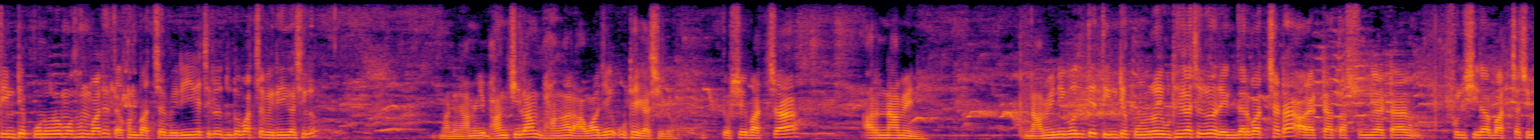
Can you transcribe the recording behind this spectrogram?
তিনটে পনেরো মতন বাজে, তখন বাচ্চা বেরিয়ে গেছিল, দুটো বাচ্চা বেরিয়ে গেছিল। মানে আমি ভাঙছিলাম, ভাঙার আওয়াজে উঠে গেছিল। তো সে বাচ্চা আর নামেনি। নামেনি বলতে তিনটে পনেরোই উঠে গেছিল রেগদার বাচ্চাটা, আর একটা তার সঙ্গে একটা ফুলশিরা বাচ্চা ছিল,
